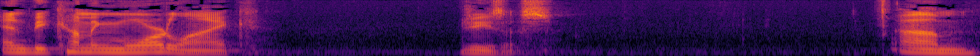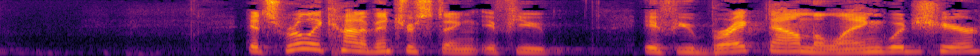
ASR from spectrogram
and becoming more like Jesus? Um, it's really kind of interesting if you if you break down the language here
